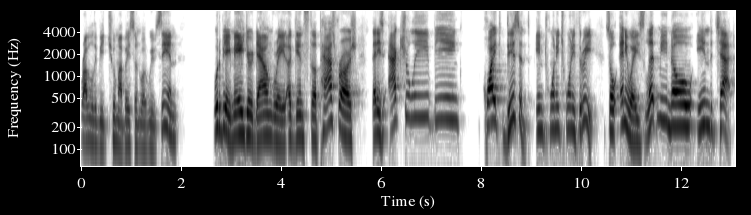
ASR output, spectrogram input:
probably be chuma based on what we've seen would be a major downgrade against the pass rush that is actually being quite decent in 2023 so anyways let me know in the chat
